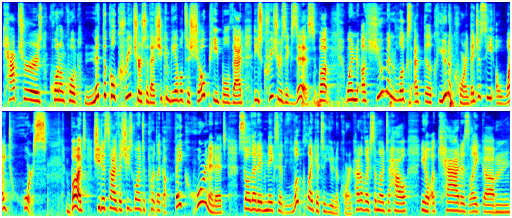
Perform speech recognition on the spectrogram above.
captures quote unquote mythical creatures so that she can be able to show people that these creatures exist. But when a human looks at the unicorn, they just see a white horse. But she decides that she's going to put like a fake horn in it so that it makes it look like it's a unicorn. Kind of like similar to how, you know, a cat is like, um,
